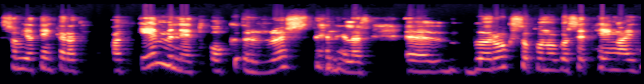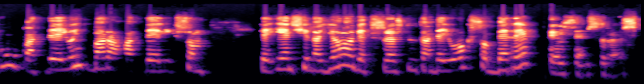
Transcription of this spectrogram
som jag tänker att, att ämnet och rösten eller, bör också på något sätt hänga ihop. Att det är ju inte bara att det är liksom det enskilda jagets röst, utan det är ju också berättelsens röst.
